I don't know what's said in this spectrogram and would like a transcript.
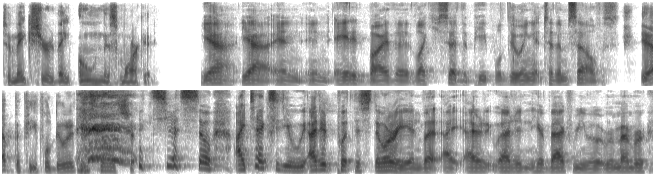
to make sure they own this market. Yeah, yeah, and and aided by the like you said, the people doing it to themselves. Yep, the people doing it themselves. it's just so. I texted you. I didn't put the story in, but I I, I didn't hear back from you. But remember,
